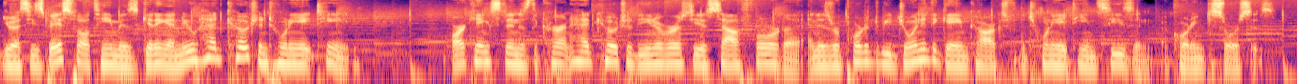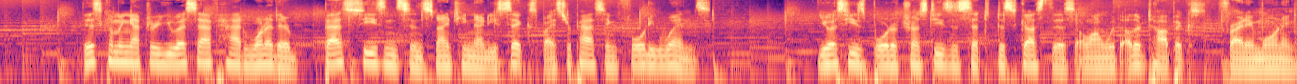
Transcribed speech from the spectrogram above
USC's baseball team is getting a new head coach in 2018. Mark Kingston is the current head coach of the University of South Florida and is reported to be joining the Gamecocks for the 2018 season, according to sources. This coming after USF had one of their best seasons since 1996 by surpassing 40 wins. USC's Board of Trustees is set to discuss this along with other topics Friday morning.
